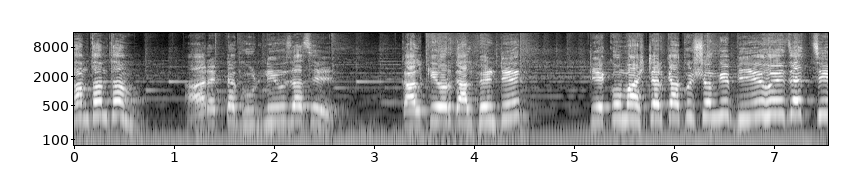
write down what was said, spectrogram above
থাম থাম থাম। আর একটা গুড নিউজ আছে। কালকে ওর গার্লফ্রেন্ডের টেকো মাস্টার কাকুর সঙ্গে বিয়ে হয়ে যাচ্ছে।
